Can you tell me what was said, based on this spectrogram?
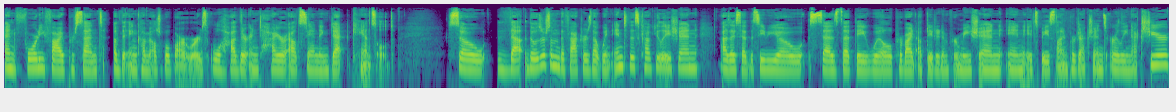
and 45% of the income eligible borrowers will have their entire outstanding debt canceled. So that those are some of the factors that went into this calculation. As I said, the CBO says that they will provide updated information in its baseline projections early next year,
